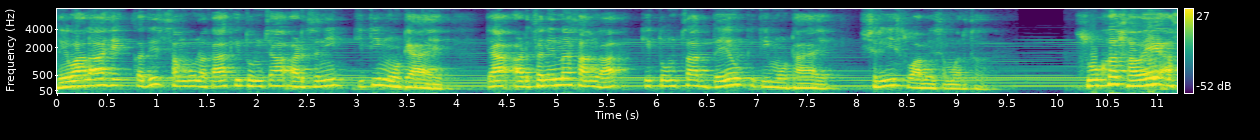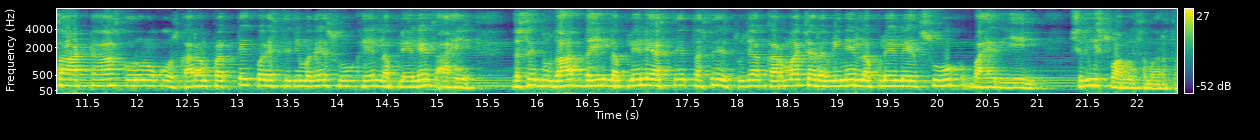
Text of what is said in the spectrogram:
देवाला हे कधीच सांगू नका की तुमच्या अडचणी किती मोठ्या आहेत. त्या अडचणींना सांगा की तुमचा देव किती मोठा आहे. श्री स्वामी समर्थ. सुखच हवे असा अट्टहास करू नकोस कारण प्रत्येक परिस्थितीमध्ये सुख हे लपलेलेच आहे. जसे दुधात दही लपलेले असते तसेच तुझ्या कर्माच्या रवीने लपलेले सुख बाहेर येईल. श्री स्वामी समर्थ.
